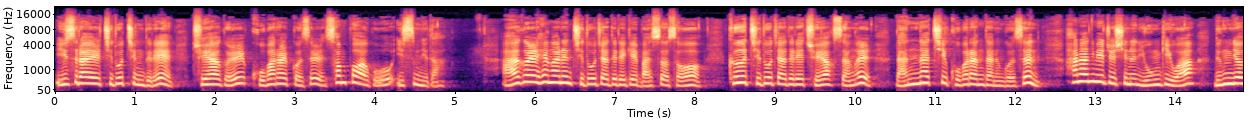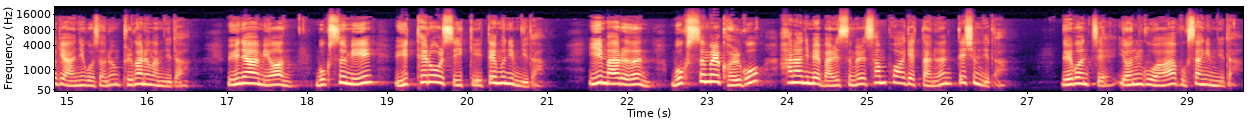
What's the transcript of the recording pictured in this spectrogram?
이스라엘 지도층들의 죄악을 고발할 것을 선포하고 있습니다. 악을 행하는 지도자들에게 맞서서 그 지도자들의 죄악상을 낱낱이 고발한다는 것은 하나님이 주시는 용기와 능력이 아니고서는 불가능합니다. 왜냐하면 목숨이 위태로울 수 있기 때문입니다. 이 말은 목숨을 걸고 하나님의 말씀을 선포하겠다는 뜻입니다. 네 번째, 연구와 묵상입니다.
